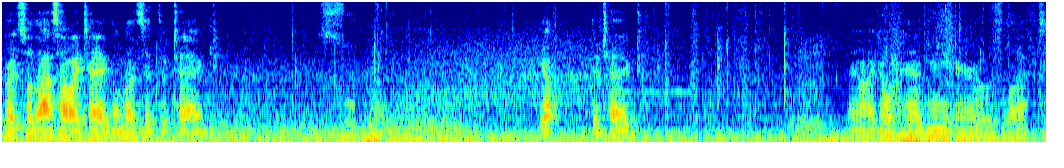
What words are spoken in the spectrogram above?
Alright, so that's how I tag them? That's it? They're tagged? Yep, they're tagged. Now, I don't have many arrows left.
